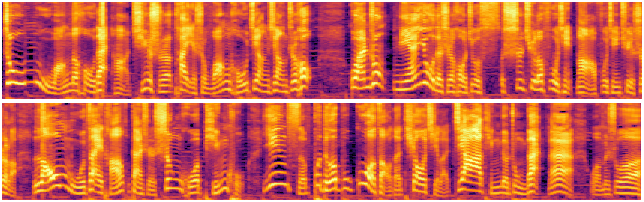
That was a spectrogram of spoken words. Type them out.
周穆王的后代啊，其实他也是王侯将相之后。管仲年幼的时候就失去了父亲啊，父亲去世了，老母在堂，但是生活贫苦，因此不得不过早的挑起了家庭的重担。哎，我们说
